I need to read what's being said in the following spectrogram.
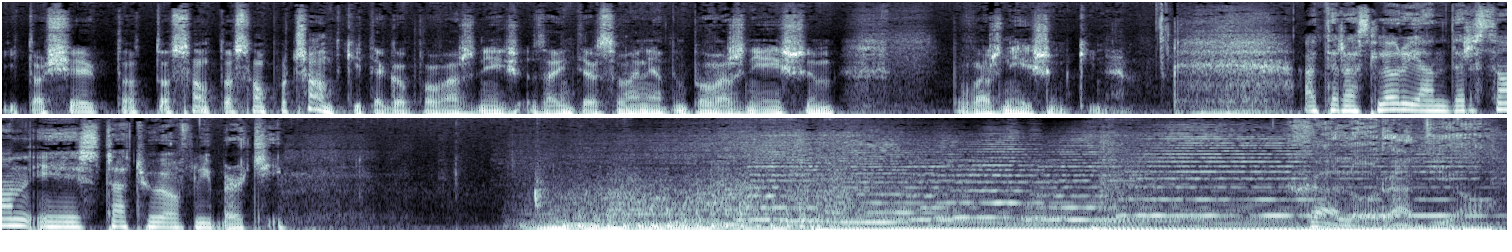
i to się, to, to, są, to są początki tego poważniejszego, zainteresowania tym poważniejszym, poważniejszym kinem. A teraz Laurie Anderson i Statue of Liberty. Halo Radio.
